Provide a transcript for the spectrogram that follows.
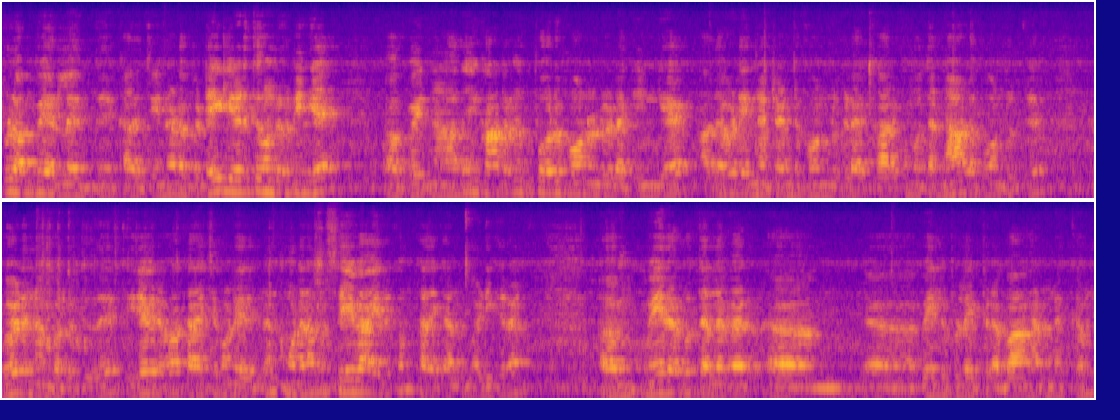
புலம்பெயர்லேருந்து கதைச்சு என்னோட இப்போ டெய்லி எடுத்துக்கொண்டு இருக்கீங்க போய் நான் அதையும் காட்டுறேன். இப்போ ஒரு ஃபோன் ஒன்று கிடக்கீங்க அதை விட இன்னும் ரெண்டு ஃபோன் கிடக்கா. இருக்கும் மொத்தம் நாலு ஃபோன் இருக்குது ஏழு நம்பர் இருக்குது. இருபது ரூபா கதைச்சு கொண்டே இருக்கிறேன். உங்களோட நம்பர் சேவாக இருக்கும் கதைக்காலம் படிக்கிறேன் அஹ் மேதகு தலைவர் வேலுப்பிள்ளை பிரபாகரனுக்கும்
